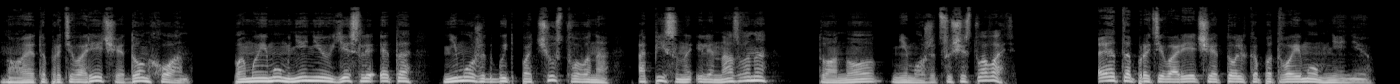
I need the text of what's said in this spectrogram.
Но это противоречие, Дон Хуан. По моему мнению, если это не может быть почувствовано, описано или названо, то оно не может существовать. Это противоречие только по твоему мнению.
